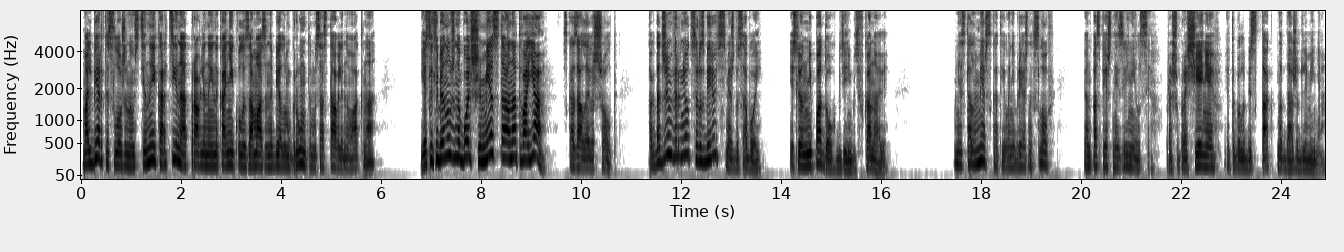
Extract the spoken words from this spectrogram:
мольберты сложены у стены, картины, отправленные на каникулы, замазаны белым грунтом и составлены у окна. «Если тебе нужно больше места, она твоя», — сказал Эвершолд. «Когда Джим вернется, разберетесь между собой, если он не подох где-нибудь в канаве». Мне стало мерзко от его небрежных слов, и он поспешно извинился. «Прошу прощения, это было бестактно даже для меня».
